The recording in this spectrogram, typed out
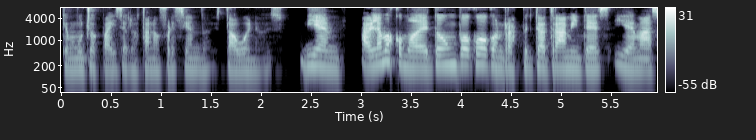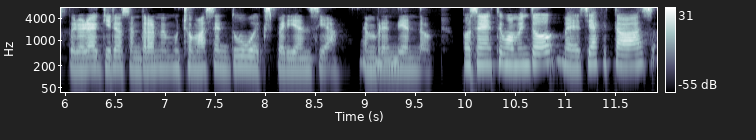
que muchos países lo están ofreciendo. Está bueno eso. Bien, hablamos como de todo un poco con respecto a trámites y demás, pero ahora quiero centrarme mucho más en tu experiencia emprendiendo. Vos en este momento me decías que estabas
